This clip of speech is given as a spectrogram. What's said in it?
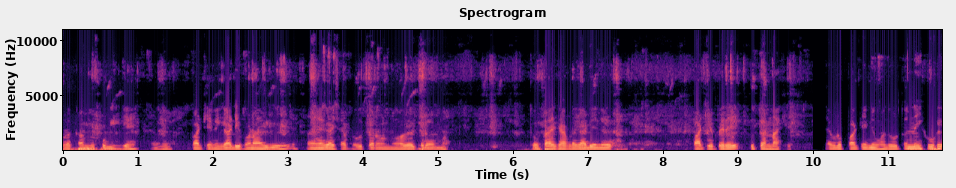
આપણા કામે પૂગી ગયા. અને પાટિયાની ગાડી પણ આવી ગઈ છે. અને ગાઈસ આપણે ઉતારવાનું હવે ગળામાં. તો કાંઈ કે આપણે ગાડીને પાટિયા પહેરે ઉતાર નાખીએ. આપણે પાટિયાની વાંધો ઉતાર નાખ્યું છે.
